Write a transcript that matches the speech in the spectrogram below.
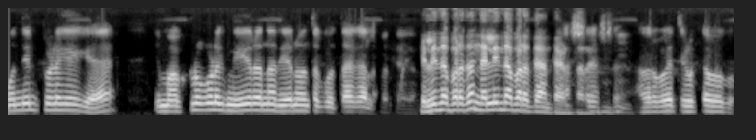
ಮುಂದಿನ ಪೀಳಿಗೆಗೆ ಈ ಮಕ್ಳುಗಳಿಗೆ ನೀರ್ ಅನ್ನೋದು ಏನು ಅಂತ ಗೊತ್ತಾಗಲ್ಲ. ಎಲ್ಲಿಂದ ಬರುತ್ತೆ? ನೆಲ್ಲಿಂದ ಬರುತ್ತೆ ಅಂತ ಹೇಳ್ತಾರೆ. ಅದ್ರ ಬಗ್ಗೆ ತಿಳ್ಕೋಬೇಕು.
